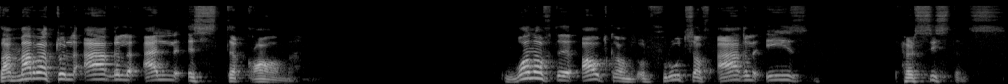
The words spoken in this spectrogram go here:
ثمرة العقل الاستقامة. One of the outcomes or fruits of aql is persistence.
